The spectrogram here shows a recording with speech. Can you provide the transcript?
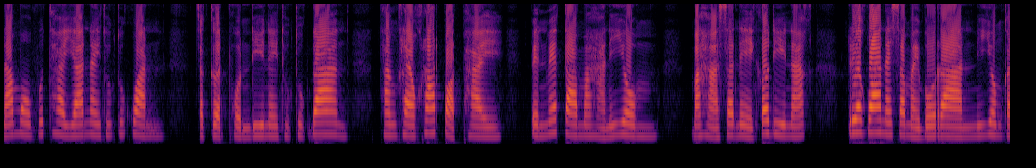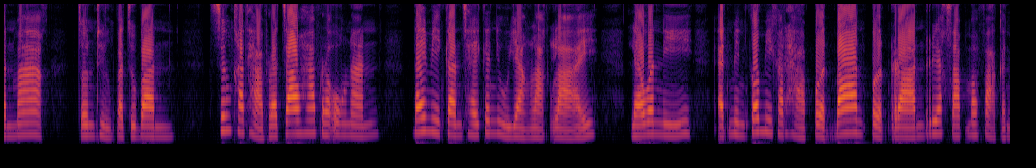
นะโมพุทธายะในทุกๆวัน จะเกิดผลดีในทุกๆด้าน ทั้งแคล้วคลาดปลอดภัย เป็นเมตตามหานิยม มหาเสน่ห์ก็ดีนัก เรียกว่าในสมัยโบราณนิยมกันมาก จนถึงปัจจุบัน ซึ่งคาถาพระเจ้าห้าพระองค์นั้น ได้มีการใช้กันอยู่อย่างหลากหลาย แล้ววันนี้แอดมินก็มีคาถาเปิดบ้าน เปิดร้านเรียกทรัพย์มาฝากกัน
